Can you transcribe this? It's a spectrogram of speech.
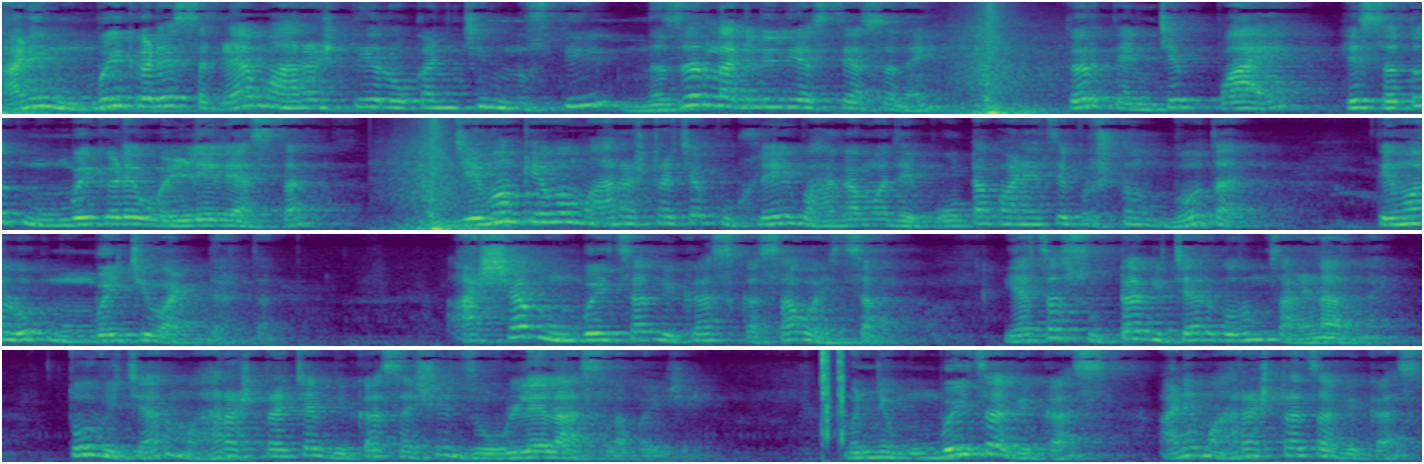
आणि मुंबईकडे सगळ्या महाराष्ट्रीय लोकांची नुसती नजर लागलेली असते असं नाही तर त्यांचे पाय हे सतत मुंबईकडे वळलेले असतात. जेव्हा केव्हा महाराष्ट्राच्या कुठल्याही भागामध्ये पोटापाण्याचे प्रश्न उद्भवतात तेव्हा लोक मुंबईची वाट धरतात. अशा मुंबईचा विकास कसा व्हायचा याचा सुट्टा विचार करून चालणार नाही. तो विचार महाराष्ट्राच्या विकासाशी जोडलेला असला पाहिजे. म्हणजे मुंबईचा विकास आणि महाराष्ट्राचा विकास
